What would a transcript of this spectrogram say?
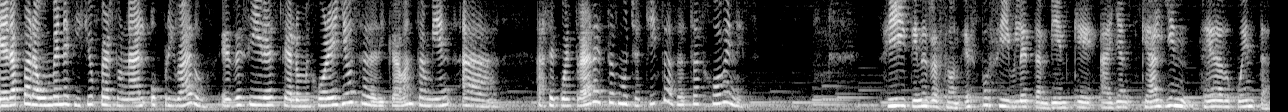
era para un beneficio personal o privado. Es decir, este, a lo mejor ellos se dedicaban también a, a secuestrar a estas muchachitas, a estas jóvenes. Sí, tienes razón. Es posible también que hayan, que alguien se haya dado cuenta,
